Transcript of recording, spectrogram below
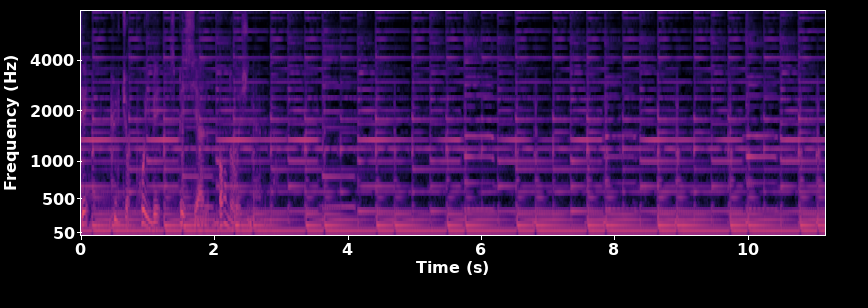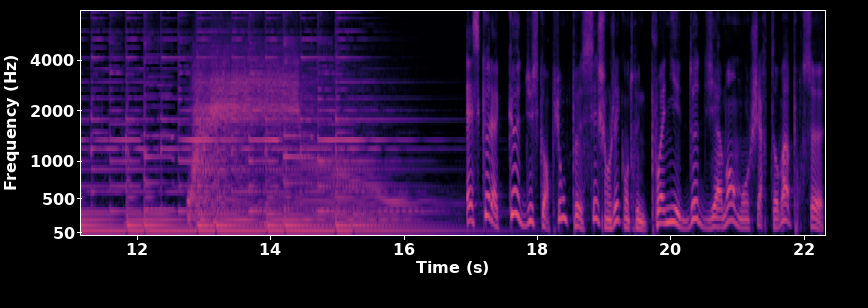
Culture Prohibée spéciale bande originale. Est-ce que la queue du scorpion peut s'échanger contre une poignée de diamants, mon cher Thomas, pour ce,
